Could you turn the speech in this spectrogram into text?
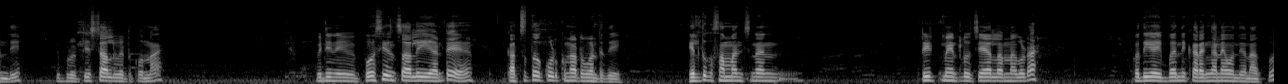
ఉంది. ఇప్పుడు టీ స్టాల్ పెట్టుకున్నా. వీటిని పోషించాలి అంటే ఖర్చుతో కూడుకున్నటువంటిది. హెల్త్కు సంబంధించిన ట్రీట్మెంట్లు చేయాలన్నా కూడా కొద్దిగా ఇబ్బందికరంగానే ఉంది నాకు.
